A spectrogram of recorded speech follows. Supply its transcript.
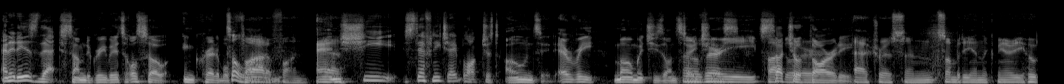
And it is that to some degree, but it's also incredible It's a fun. lot of fun, And yeah. she, Stephanie J. Block, just owns it. Every moment she's on a stage, she has such authority. actress and somebody in the community who,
